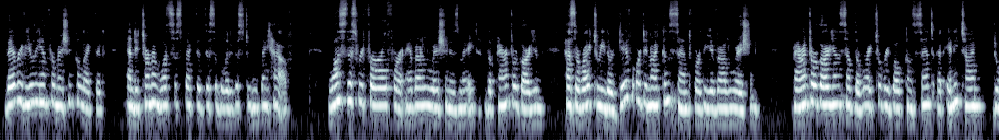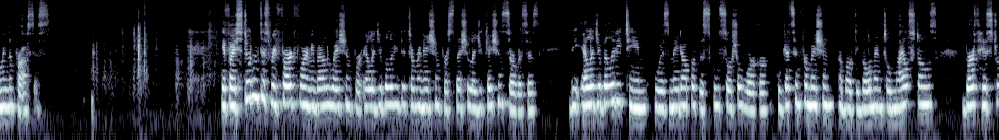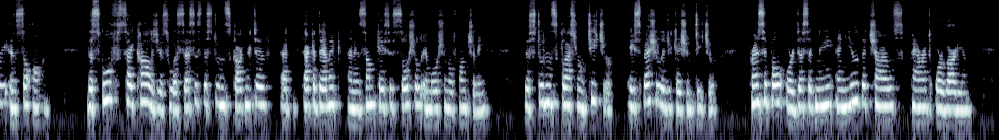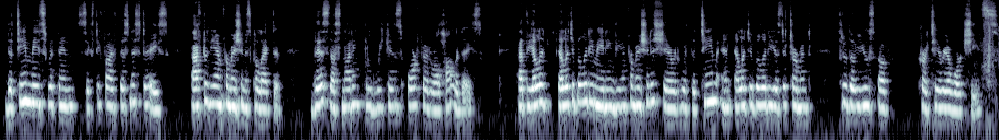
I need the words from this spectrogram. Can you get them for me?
they review the information collected and determine what suspected disability the student may have. Once this referral for an evaluation is made, the parent or guardian has the right to either give or deny consent for the evaluation. Parent or guardians have the right to revoke consent at any time during the process. If a student is referred for an evaluation for eligibility determination for special education services, the eligibility team, who is made up of the school social worker who gets information about developmental milestones, birth history, and so on. The school psychologist who assesses the student's cognitive, academic, and in some cases, social emotional functioning. The student's classroom teacher, a special education teacher, principal or designee, and you, the child's parent or guardian. The team meets within 65 business days after the information is collected. This does not include weekends or federal holidays. At the el- eligibility meeting, the information is shared with the team and eligibility is determined through the use of criteria worksheets.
